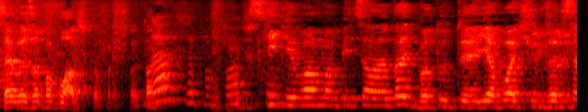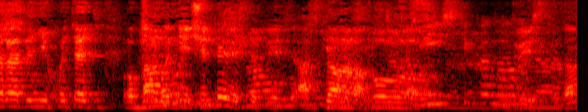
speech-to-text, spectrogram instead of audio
Це ви за Поплавського прийшли, так? Да, за Поплавського. Скільки вам обіцяли дати, бо тут е, я бачу вже всередині хочуть Там обманути. одні 400, а скільки там? 200 казали. 200, так?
